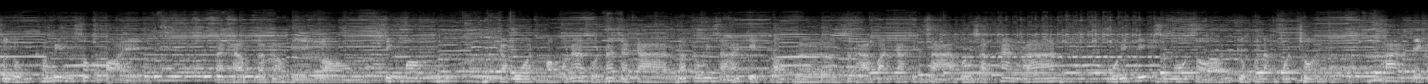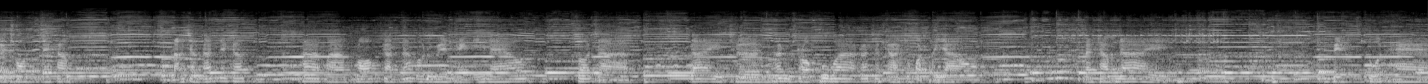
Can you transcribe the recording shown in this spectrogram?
สลุงขมิ้นส้มปล่อยนะครับ แล้วก็มีกลองซิงมองกระบวนของหัวหน้าส่วนราชการรัฐวิสาหกิจอำเภอสถาบันการศึกษา บริษัทห้างร้านมูลนิธิสโมสรกลุ่มพลังมวลชนภาคเอกชนนะครับ หลังจากนั้นนะครับถ้ามาพร้อมกันณบริเวณแห่งนี้แล้ว ก็จะได้เชิญท่านรองผู้ว่าราชการจังหวัดพะเยา นะครับได้เป็นตัวแทน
